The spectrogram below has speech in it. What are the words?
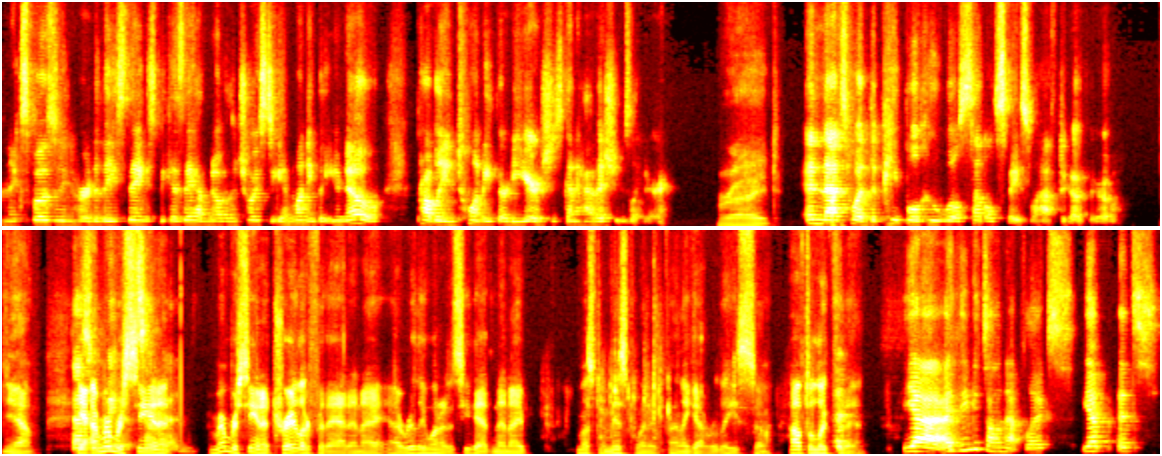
and exposing her to these things because they have no other choice to get money. But you know, probably in 20, 30 years, she's going to have issues later. right. And that's what the people who will settle space will have to go through. Yeah. That's Yeah, I remember so seeing it. I remember seeing a trailer for that, and I, I really wanted to see that, and then I must have missed when it finally got released. So I'll have to look for uh, that. Yeah, I think it's on Netflix. Yep, it's.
